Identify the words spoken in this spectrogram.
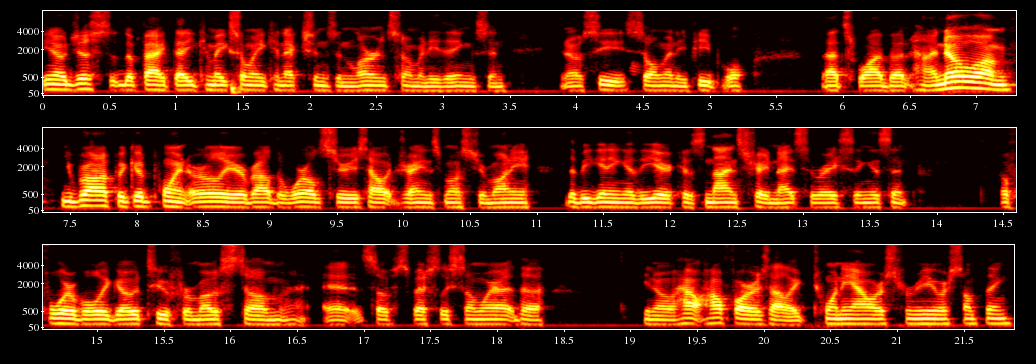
you know, just the fact that you can make so many connections and learn so many things, and you know, see so many people. That's why. But I know um, you brought up a good point earlier about the World Series, how it drains most of your money the beginning of the year because nine straight nights of racing isn't affordable to go to for most. Um, eh, so especially somewhere at the, you know, how how far is that? Like 20 hours from you or something?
